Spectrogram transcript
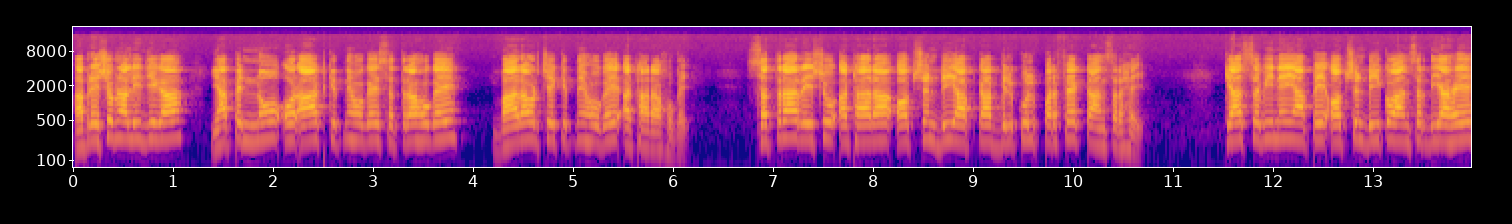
अब रेशो बना लीजिएगा। यहाँ पे नौ और आठ कितने हो गए? सत्रह हो गए। बारह और छः कितने हो गए? अठारह हो गए। सत्रह रेशो अठारह ऑप्शन डी आपका बिल्कुल परफेक्ट आंसर है। क्या सभी ने यहाँ पे ऑप्शन डी को आंसर दिया है?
